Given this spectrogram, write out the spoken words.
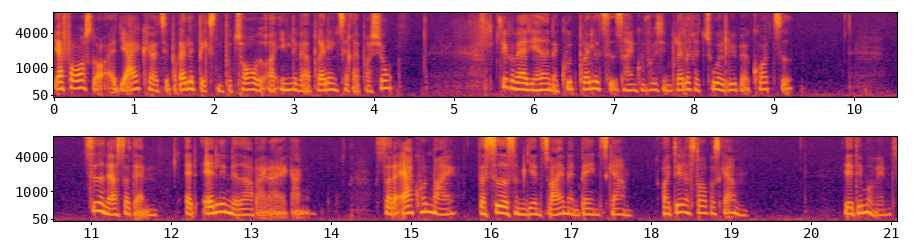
Jeg foreslår, at jeg kører til brillebiksen på torvet og indleverer brillen til reparation. Det kunne være, at de havde en akut brilletid, så han kunne få sin brille retur i løbet af kort tid. Tiden er sådan, at alle medarbejdere er i gang. Så der er kun mig, der sidder som Jens Weimann bag en skærm. Og det, der står på skærmen, ja, det må vente.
